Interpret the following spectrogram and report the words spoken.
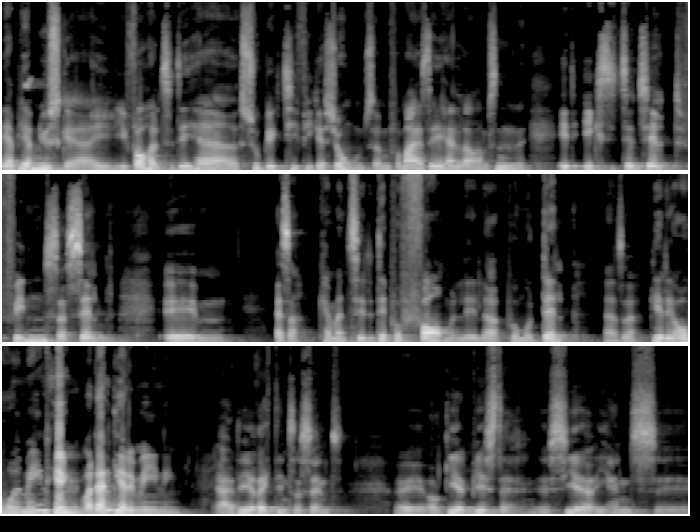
Jeg bliver nysgerrig i forhold til det her subjektifikation, som for mig at se handler om sådan et eksistentielt finde sig selv. Mm. Øhm, altså, kan man sætte det på formel eller på model? Altså, giver det overhovedet mening? Hvordan giver det mening? Ja, det er rigtig interessant. Øh, og Gert Bjesta øh, siger i hans øh,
